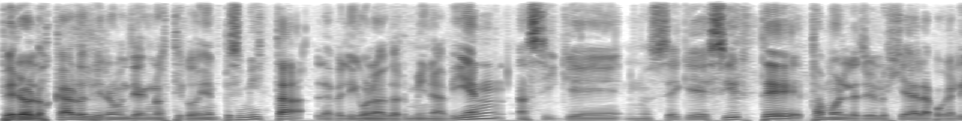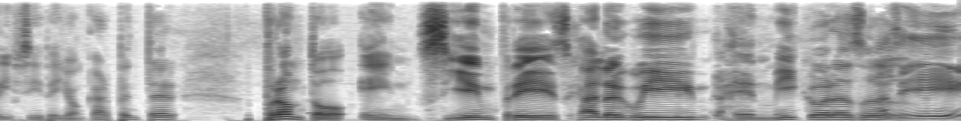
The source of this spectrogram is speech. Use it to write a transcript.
Pero los cabros dieron un diagnóstico bien pesimista. La película termina bien, así que no sé qué decirte. Estamos en la trilogía del apocalipsis de John Carpenter. Pronto en Siempre es Halloween en mi corazón. ¿Ah, sí?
